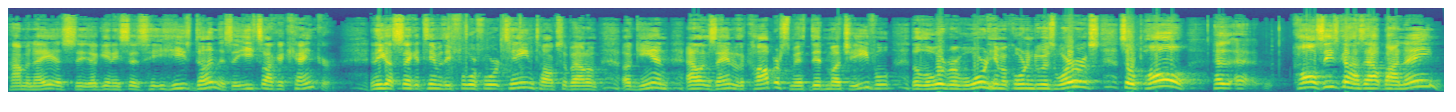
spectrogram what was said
Hymenaeus, again, he says he, he's done this. He eats like a canker. And you got 2 Timothy 4.14 talks about him. Again, Alexander the coppersmith did much evil. The Lord reward him according to his works. So Paul has, uh, calls these guys out by name.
